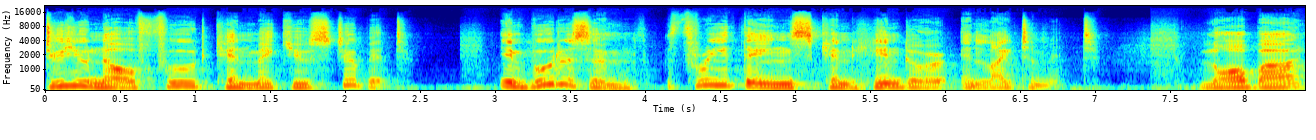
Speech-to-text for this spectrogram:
Do you know food can make you stupid? In Buddhism, three things can hinder enlightenment lobha,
